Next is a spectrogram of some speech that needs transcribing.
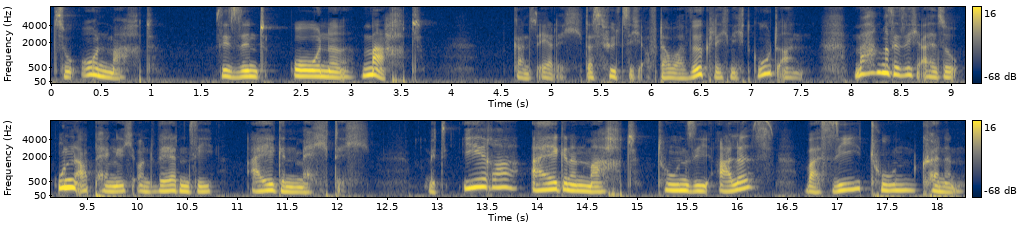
zu Ohnmacht. Sie sind ohne Macht. Ganz ehrlich, das fühlt sich auf Dauer wirklich nicht gut an. Machen Sie sich also unabhängig und werden Sie eigenmächtig. Mit Ihrer eigenen Macht tun Sie alles, was Sie tun können.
